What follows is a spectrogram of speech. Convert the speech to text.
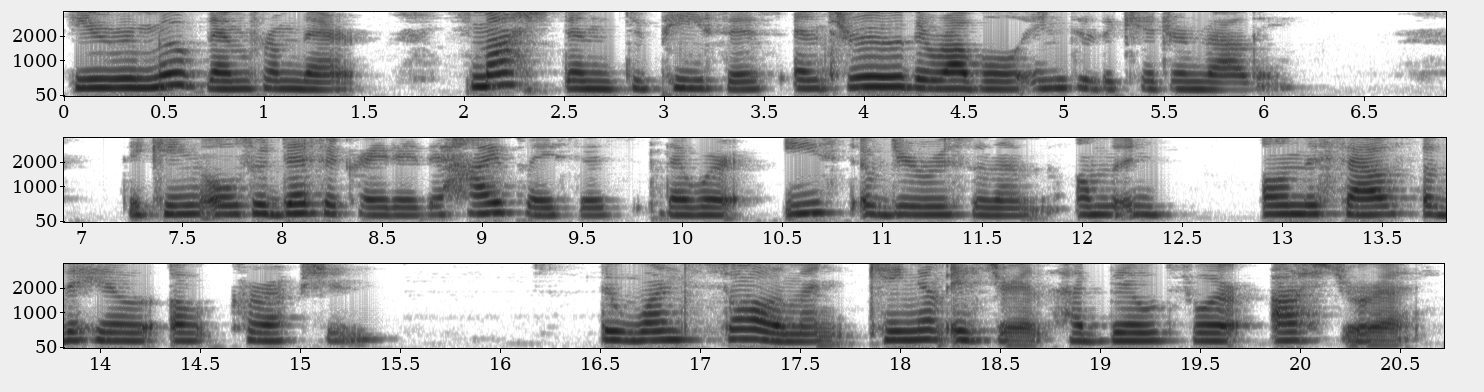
He removed them from there, smashed them to pieces, and threw the rubble into the Kidron valley. The king also desecrated the high places that were east of Jerusalem on the, on the south of the hill of corruption the one Solomon, king of Israel, had built for Ashtoreth,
